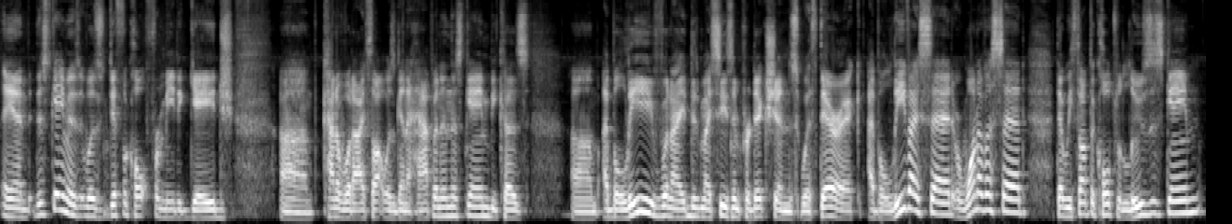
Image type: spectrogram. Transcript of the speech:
And this game is was difficult for me to gauge um, kind of what I thought was going to happen in this game because um, I believe when I did my season predictions with Derek, I believe I said, or one of us said, that we thought the Colts would lose this game.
